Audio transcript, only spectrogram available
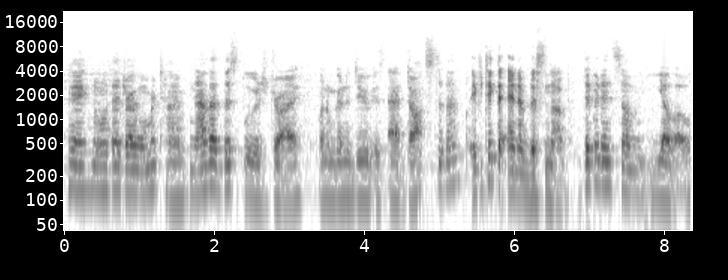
Okay, I'm gonna let that dry one more time. Now that this blue is dry, what I'm gonna do is add dots to them. If you take the end of this nub, dip it in some yellow.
